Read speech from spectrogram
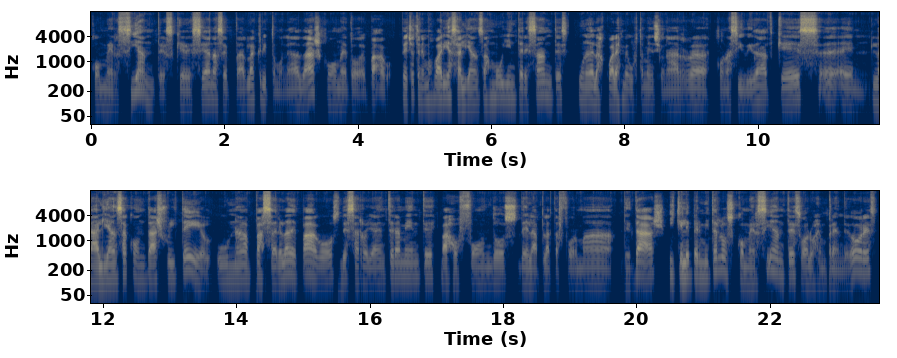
comerciantes que desean aceptar la criptomoneda Dash como método de pago. De hecho, tenemos varias alianzas muy interesantes, una de las cuales me gusta mencionar eh, con asiduidad, que es eh, em, la alianza con Dash Retail, una pasarela de desarrollada enteramente bajo fondos de la plataforma de Dash y que le permite a los comerciantes o a los emprendedores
